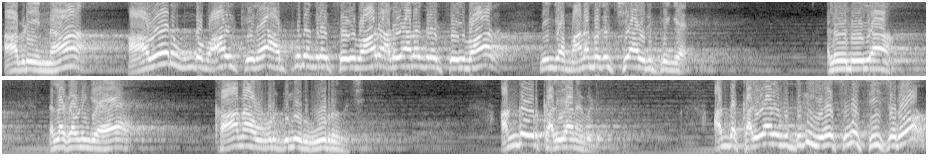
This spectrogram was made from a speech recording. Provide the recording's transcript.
அப்படின்னா அவர் உங்க வாழ்க்கையில அற்புதங்களை செய்வார் அடையாளங்களை செய்வார். நீங்க மனமகிழ்ச்சியாக இருப்பீங்க. அலையலூயா. நல்லா கவனிங்க. கானா ஊருக்குன்னு ஒரு ஊர் இருந்துச்சு. அங்க ஒரு கல்யாண வீடு. அந்த கல்யாண வீட்டுக்கு இயேசுவும் சீசரும்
